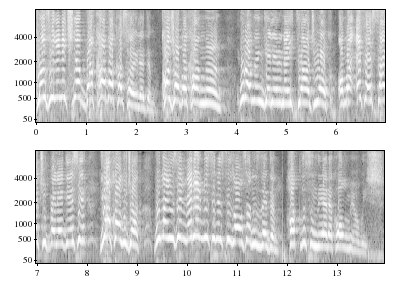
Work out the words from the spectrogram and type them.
Gözünün içine baka baka söyledim. Koca bakanlığın buranın gelirine ihtiyacı yok. Ama Efes Selçuk Belediyesi yok olacak. Buna izin verir misiniz siz olsanız dedim. Haklısın diyerek olmuyor bu iş.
